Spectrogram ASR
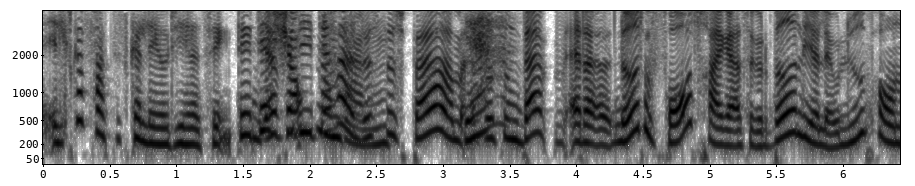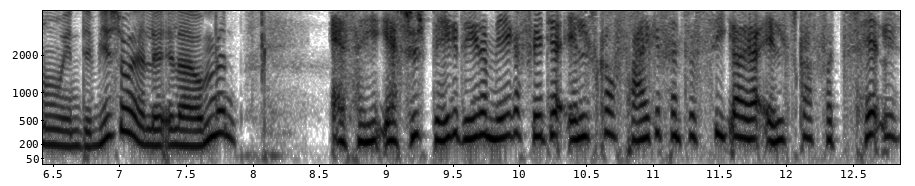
jeg elsker faktisk at lave de her ting. Det, det er ja, sjovt fordi det har jeg lyst til at spørge om. Ja. Altså, sådan, hvad, er der noget, du foretrækker? Altså, kan du bedre lide at lave lydporno end det visuelle, eller omvendt? Altså, jeg synes begge dele er mega fedt. Jeg elsker frække fantasier, og jeg elsker at fortælle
